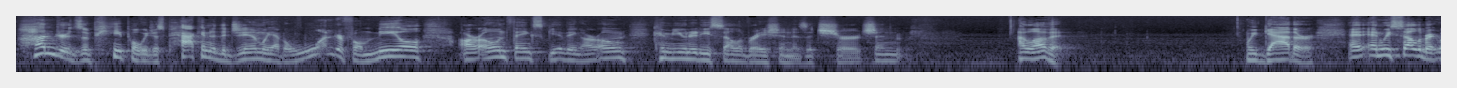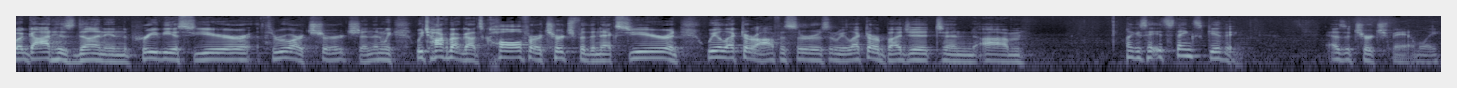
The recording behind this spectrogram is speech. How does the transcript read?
hundreds of people. We just pack into the gym. We have a wonderful meal, our own Thanksgiving, our own community celebration as a church. And I love it we gather and, and we celebrate what God has done in the previous year through our church. And then we, we talk about God's call for our church for the next year. And we elect our officers and we elect our budget. And um, like I say, it's Thanksgiving as a church family.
